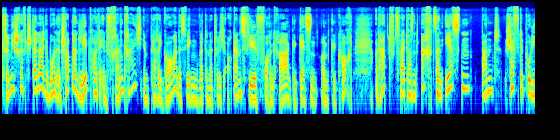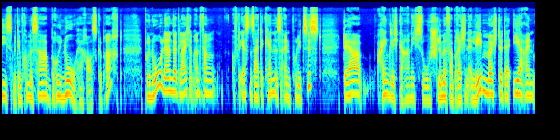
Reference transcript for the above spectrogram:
Krimischriftsteller, geboren in Schottland, lebt heute in Frankreich, im Périgord. Deswegen wird er natürlich auch ganz viel Foie Gras gegessen und gekocht. Und hat 2008 seinen ersten Band Chef de Police mit dem Kommissar Bruno herausgebracht. Bruno lernen wir gleich am Anfang auf der ersten Seite kennen, ist ein Polizist, der eigentlich gar nicht so schlimme Verbrechen erleben möchte, der eher ein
